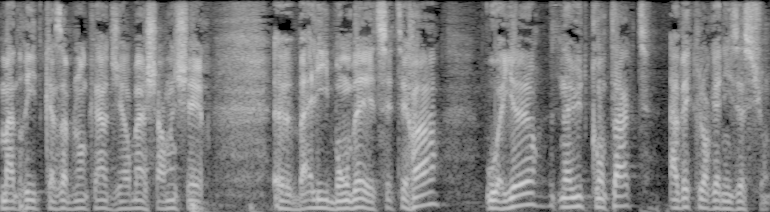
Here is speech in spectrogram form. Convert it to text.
Madrid, Casablanca, Djerba, Sharm euh, Bali, Bombay, etc., ou ailleurs, n'a eu de contact avec l'organisation.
